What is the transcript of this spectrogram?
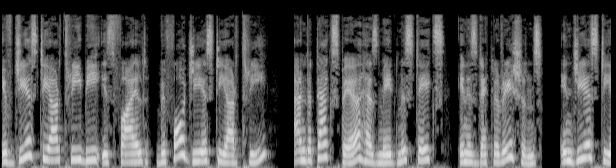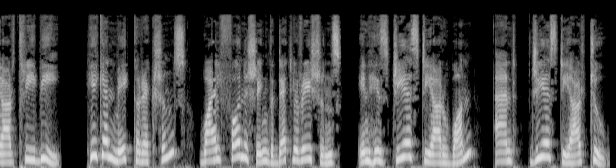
If GSTR 3B is filed before GSTR 3 and the taxpayer has made mistakes in his declarations in GSTR 3B, he can make corrections while furnishing the declarations in his GSTR 1 and GSTR 2.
